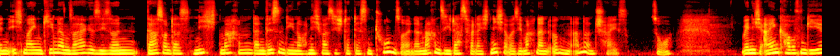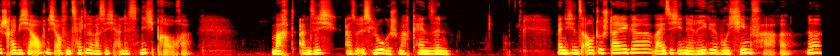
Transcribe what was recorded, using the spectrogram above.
Wenn ich meinen Kindern sage, sie sollen das und das nicht machen, dann wissen die noch nicht, was sie stattdessen tun sollen. Dann machen sie das vielleicht nicht, aber sie machen dann irgendeinen anderen Scheiß. So. Wenn ich einkaufen gehe, schreibe ich ja auch nicht auf den Zettel, was ich alles nicht brauche. Macht an sich, also ist logisch, macht keinen Sinn. Wenn ich ins Auto steige, weiß ich in der Regel, wo ich hinfahre. Ne?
